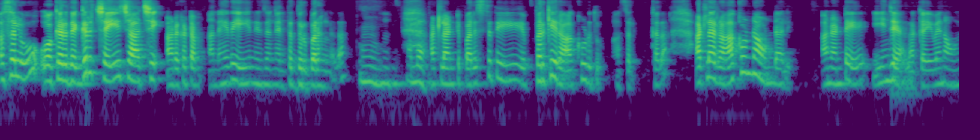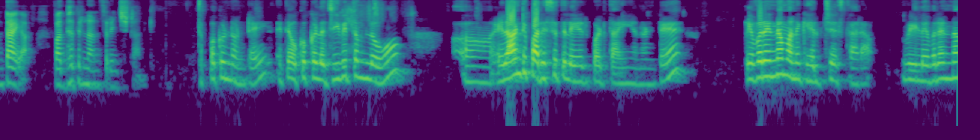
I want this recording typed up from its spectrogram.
అసలు ఒకరి దగ్గర చేయి చాచి అడగటం అనేది నిజంగా ఎంత దుర్భరం కదా? అట్లాంటి పరిస్థితి ఎవ్వరికీ రాకూడదు అసలు కదా? అట్లా రాకుండా ఉండాలి అని అంటే ఏం చేయాలి? అక్క ఏమైనా ఉంటాయా పద్ధతులను అనుసరించడానికి తప్పకుండా ఉంటాయి. అయితే ఒక్కొక్కళ్ళ జీవితంలో ఎలాంటి పరిస్థితులు ఏర్పడతాయి అని అంటే ఎవరైనా మనకి హెల్ప్ చేస్తారా? వీళ్ళు ఎవరైనా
